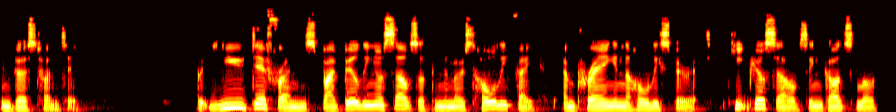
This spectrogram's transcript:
in verse 20. But you, dear friends, by building yourselves up in the most holy faith and praying in the Holy Spirit, keep yourselves in God's love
